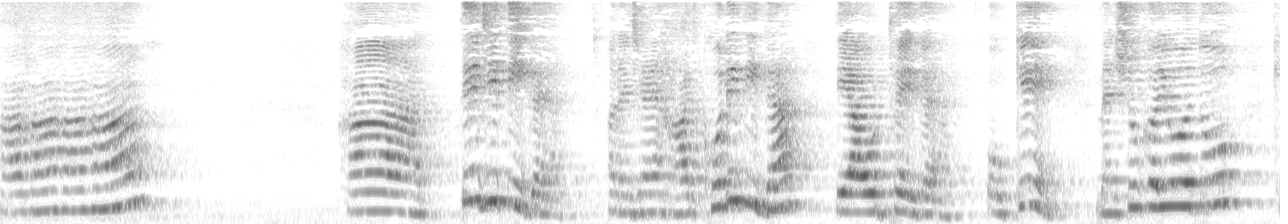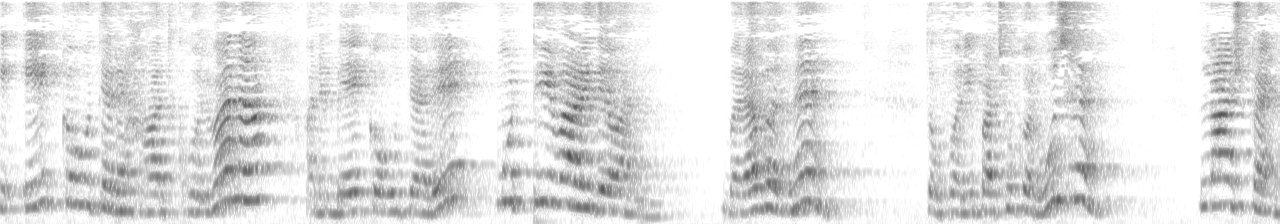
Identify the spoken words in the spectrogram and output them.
હા હા હા હા. હા, તે જીતી ગયા. અને જેણે હાથ ખોલી દીધા, તે આઉટ થઈ ગયા. ઓકે મેં શું કહ્યું હતું? કે એક કહું ત્યારે હાથ ખોલવાના અને બે કહું ત્યારે મુઠ્ઠી વાળી દેવાની. બરાબર ને? તો ફરી પાછું કરવું છે? લાસ્ટ ટાઈમ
